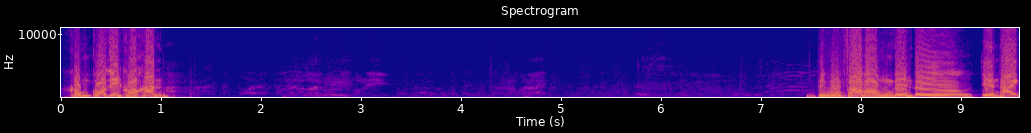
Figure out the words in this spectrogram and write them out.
Không có gì khó khăn. tình huống phá bóng đến từ tiến thành.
